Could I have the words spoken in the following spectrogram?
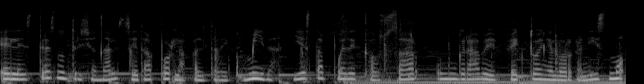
El estrés nutricional se da por la falta de comida y esta puede causar un grave efecto en el organismo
